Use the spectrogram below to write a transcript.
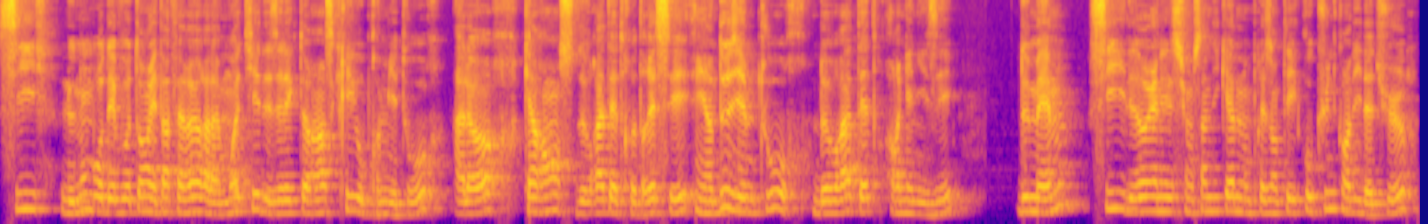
Si le nombre des votants est inférieur à la moitié des électeurs inscrits au premier tour, alors carence devra être dressée et un deuxième tour devra être organisé de même, si les organisations syndicales n'ont présenté aucune candidature,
